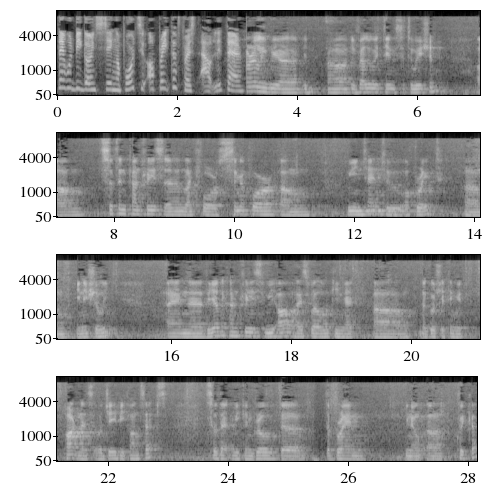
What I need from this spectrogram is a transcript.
they would be going to Singapore to operate the first outlet there. Currently, we are uh, evaluating the situation. Um, certain countries, uh, like for Singapore, um, we intend to operate um, initially. And uh, the other countries, we are as well looking at uh, negotiating with partners or JV concepts so that we can grow the, the brand, you know, uh, quicker.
